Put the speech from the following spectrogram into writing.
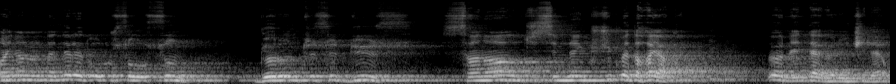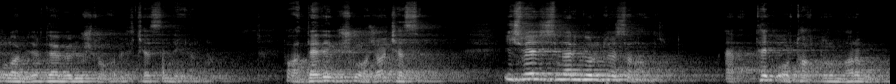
aynanın önünde nerede olursa olsun görüntüsü düz, sanal cisimden küçük ve daha yakın. Örneğin D bölü 2 de olabilir, D bölü 3 de olabilir. Kesin değil ama. Fakat D'den küçük olacağı kesin. X ve cisimlerin görüntüleri sanaldır. Evet, tek ortak durumları bu.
